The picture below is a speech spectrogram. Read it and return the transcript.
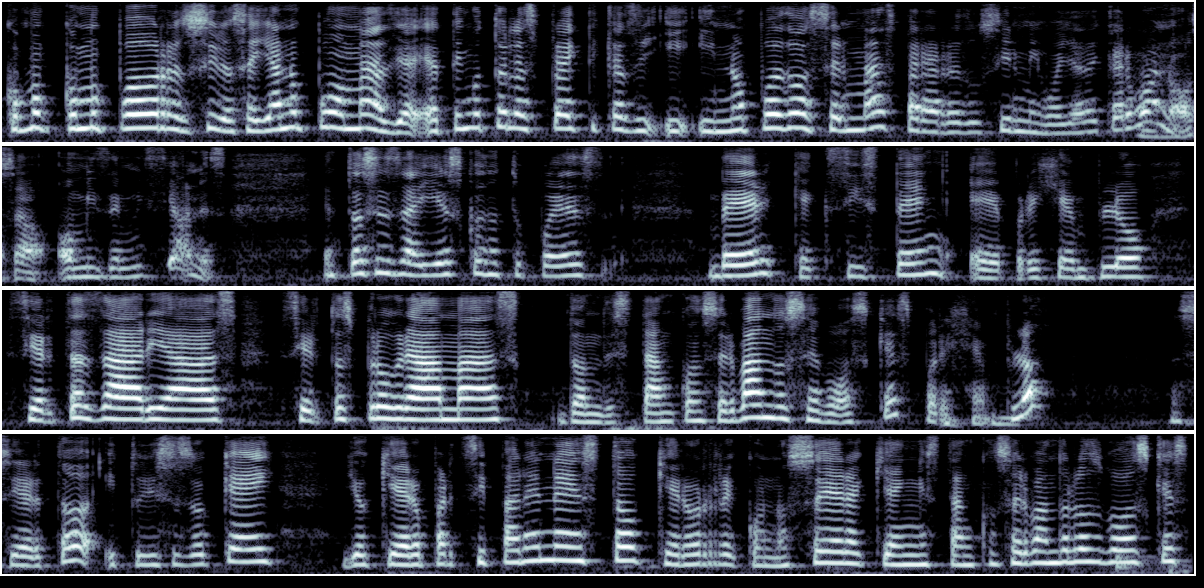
¿Cómo, ¿Cómo puedo reducir? O sea, ya no puedo más, ya, ya tengo todas las prácticas y, y, y, no puedo hacer más para reducir mi huella de carbono, o sea, o mis emisiones. Entonces ahí es cuando tú puedes ver que existen, eh, por ejemplo, ciertas áreas, ciertos programas donde están conservándose bosques, por ejemplo, ¿no es cierto? Y tú dices, ok, yo quiero participar en esto, quiero reconocer a quién están conservando los bosques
